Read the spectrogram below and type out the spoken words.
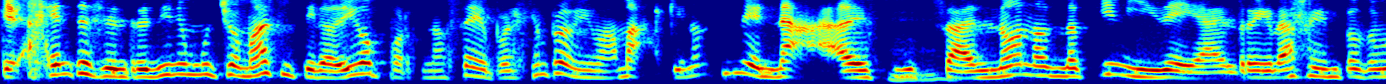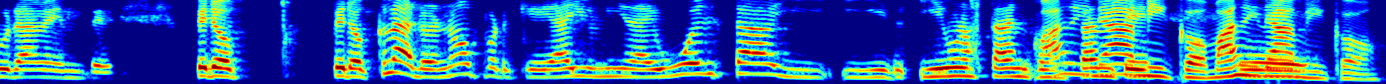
que la gente se entretiene mucho más y te lo digo por, no sé, por ejemplo, mi mamá, que no tiene nada de futsal, ¿no? No, no tiene idea el reglamento seguramente, pero pero claro, ¿no? Porque hay unida y vuelta y, y, uno está en constante... Más dinámico, más eh, dinámico.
